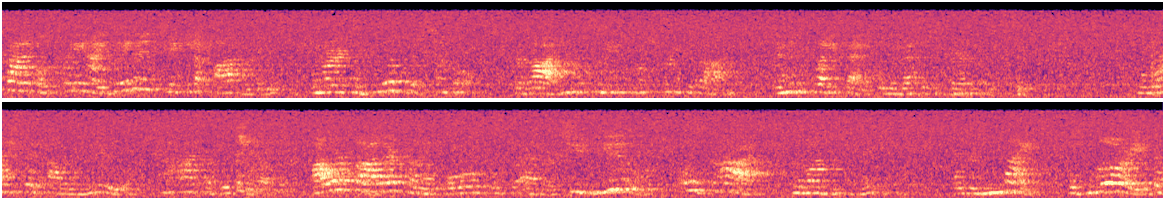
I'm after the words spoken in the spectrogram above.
Chronicles 29, David is up offerings in order to build the temple for God. He wants to make much free to God. And this is what he says in the message. Blessed are you, God of Israel, our Father from of old and forever. To you, O God, the greatness the might, the glory, the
